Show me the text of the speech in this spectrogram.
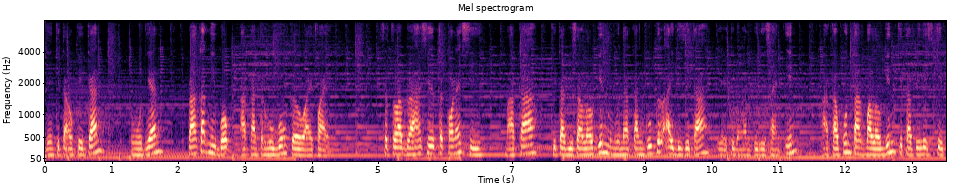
Kemudian kita oke kan, kemudian perangkat Mi Box akan terhubung ke WiFi. Setelah berhasil terkoneksi, maka kita bisa login menggunakan Google ID kita, yaitu dengan pilih sign in, ataupun tanpa login kita pilih skip.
